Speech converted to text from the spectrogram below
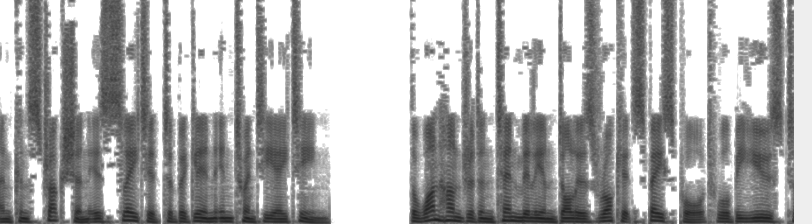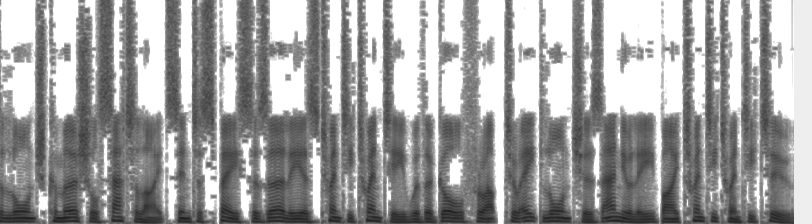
and construction is slated to begin in 2018. The $110 million rocket spaceport will be used to launch commercial satellites into space as early as 2020 with a goal for up to eight launches annually by 2022.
